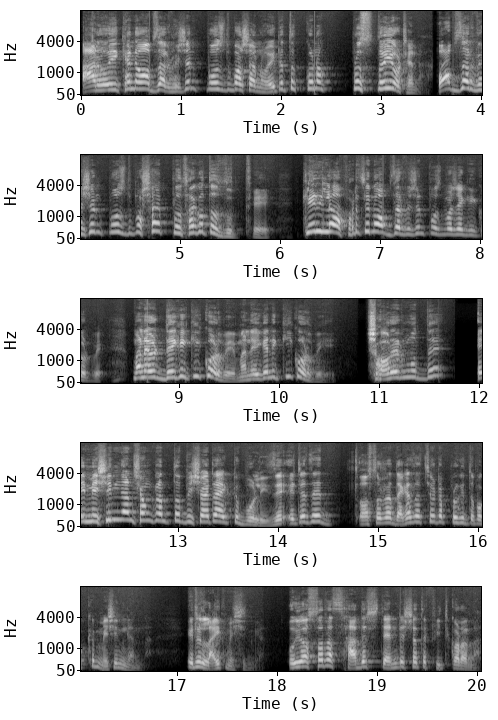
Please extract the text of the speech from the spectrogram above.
আর ওইখানে অবজারভেশন পোস্ট বসানো, এটা তো কোনো প্রশ্নই ওঠে না। অবজারভেশন পোস্ট বসায় প্রথাগত যুদ্ধে। কেরিলা অপারেশনে অবজারভেশন পোস্ট বসায় কি করবে? মানে ওর দেখে কি করবে? মানে এখানে কি করবে? শহরের মধ্যে এই মেশিন গান সংক্রান্ত বিষয়টা একটু বলি, যে এটা যে অস্ত্রটা দেখা যাচ্ছে ওটা প্রকৃতপক্ষে মেশিন গান না। এটা লাইট মেশিন গান ওই অস্ত্রটা ছাদের স্ট্যান্ডের সাথে ফিট করা না।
